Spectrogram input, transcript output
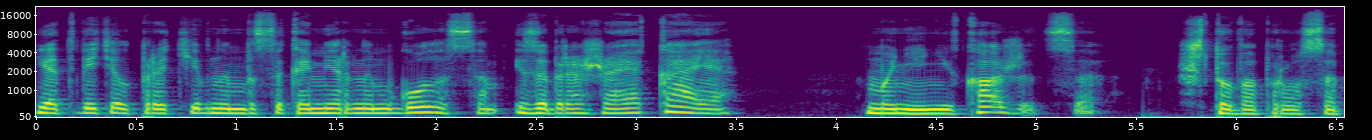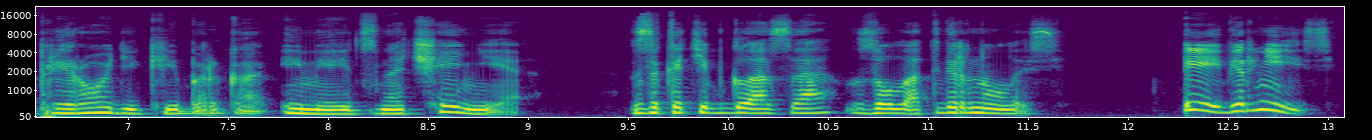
и ответил противным высокомерным голосом, изображая Кая. «Мне не кажется, что вопрос о природе киборга имеет значение». Закатив глаза, Зола отвернулась. «Эй, вернись!»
